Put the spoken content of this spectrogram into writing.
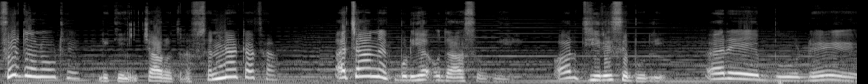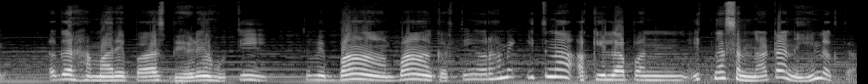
फिर दोनों उठे, लेकिन चारों तरफ़ सन्नाटा था। अचानक बुढ़िया उदास हो गई और धीरे से बोली, अरे बूढ़े, अगर हमारे पास भेड़े होती तो वे बाँ बाँ करती और हमें इतना अकेलापन, इतना सन्नाटा नहीं लगता।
